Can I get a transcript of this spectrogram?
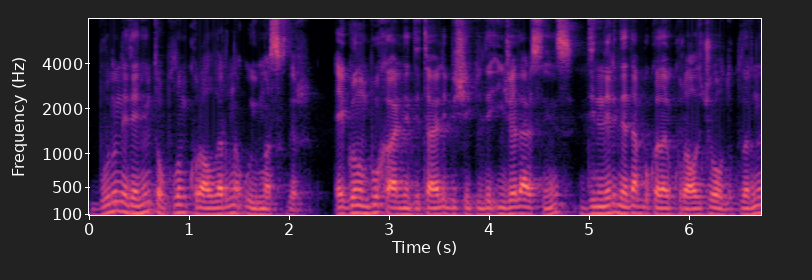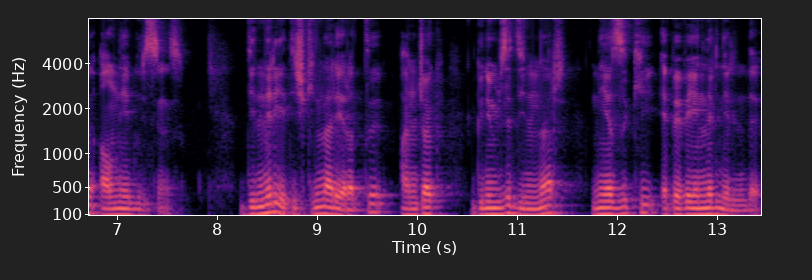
Bunun nedeni toplum kurallarına uymasıdır. Egonun bu halini detaylı bir şekilde incelerseniz dinleri neden bu kadar kuralcı olduklarını anlayabilirsiniz. Dinleri yetişkinler yarattı ancak günümüzde dinler ne yazık ki ebeveynlerin elinde.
